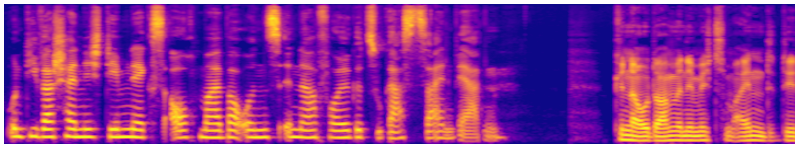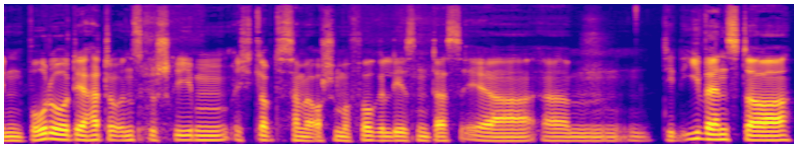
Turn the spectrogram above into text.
und die wahrscheinlich demnächst auch mal bei uns in der Folge zu Gast sein werden. Genau, da haben wir nämlich zum einen den Bodo, der hatte uns geschrieben, ich glaube, das haben wir auch schon mal vorgelesen, dass er ähm, den E-Venster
